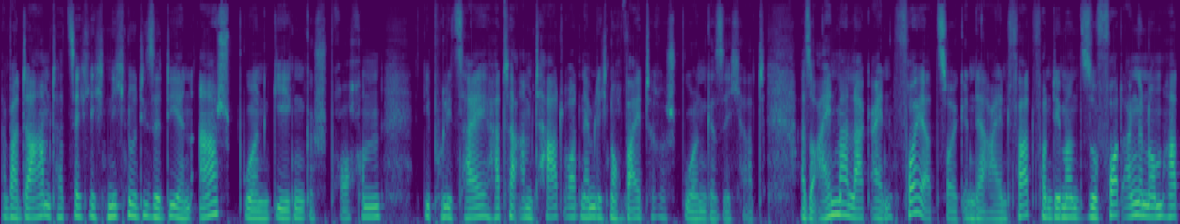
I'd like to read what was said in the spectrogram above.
Aber da haben tatsächlich nicht nur diese DNA-Spuren gegengesprochen. Die Polizei hatte am Tatort nämlich noch weitere Spuren gesichert. Also einmal lag ein Feuerzeug in der Einfahrt, von dem man sofort angenommen hat,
